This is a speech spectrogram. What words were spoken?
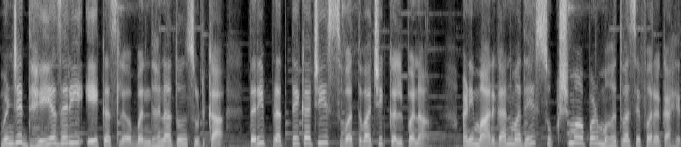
म्हणजे ध्येय जरी एक असलं बंधनातून सुटका तरी प्रत्येकाची स्वत्वाची कल्पना आणि मार्गांमध्ये सूक्ष्म पण महत्त्वाचे फरक आहेत.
